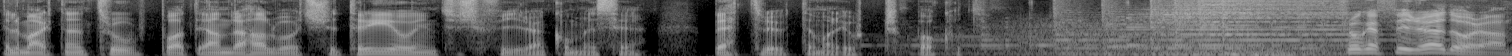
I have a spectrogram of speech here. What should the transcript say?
eller marknaden tror på att i andra halvåret 23 och inte 24 kommer det se bättre ut än vad det gjort bakåt. Fråga fyra då. då.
